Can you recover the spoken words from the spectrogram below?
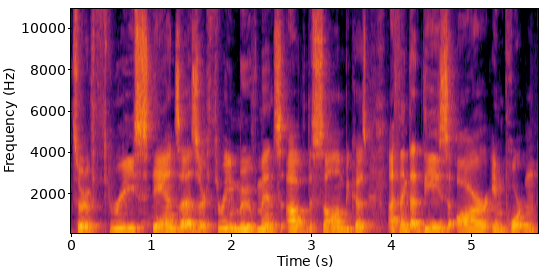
sort of three stanzas or three movements of the psalm because I think that these are important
